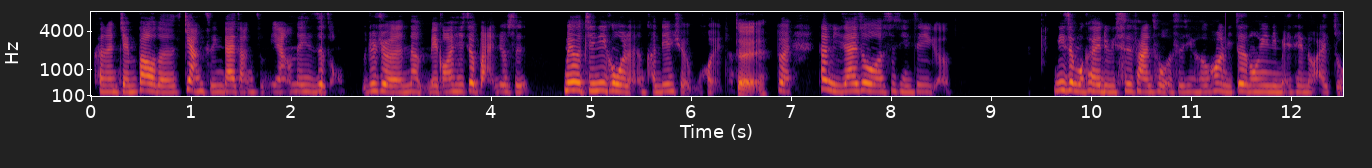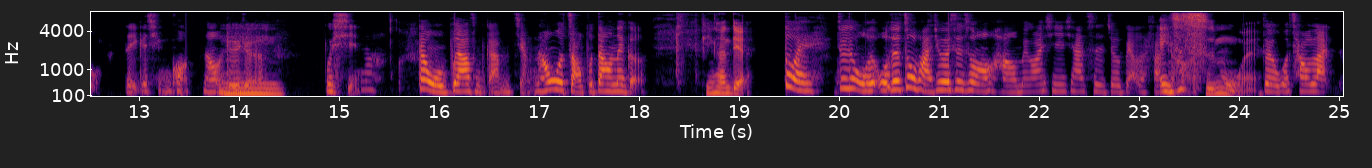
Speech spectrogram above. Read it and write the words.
可能简报的样子应该长怎么样，类似这种，我就觉得那没关系，这本来就是没有经历过的人肯定学不会的。对对，但你在做的事情是一个，你怎么可以屡次犯错的事情？何况你这个东西你每天都在做的一个情况，然后我就会觉得不行啊。嗯、但我不知道怎么跟他们讲，然后我找不到那个平衡点。对，就是我我的做法就会是说，哦，好，没关系，下次就不要再犯。哎、欸，你是慈母哎、欸，对我超懒的。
